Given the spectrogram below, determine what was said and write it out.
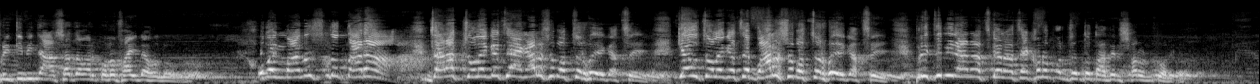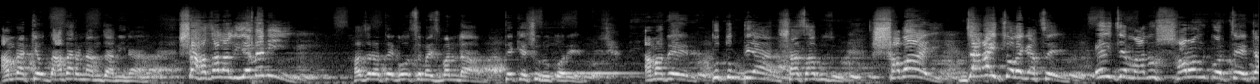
পৃথিবীতে আসা যাওয়ার কোনো ফায়দা হলো? ও ভাই মানুষ তো তারা, যারা চলে গেছে এগারোশো বছর হয়ে গেছে, কেউ চলে গেছে বারোশো বছর হয়ে গেছে, পৃথিবীর আনাজ কানাজ এখনও পর্যন্ত তাদের স্মরণ করে। আমরা কেউ দাদার নাম জানি না। শাহজালাল ইয়েমেনি হজরতে গোসেমাইজ ভান্ডার থেকে শুরু করে আমাদের কুতুবদিয়ার শাসাবুজু সবাই যারাই চলে গেছে, এই যে মানুষ স্মরণ করছে, এটা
